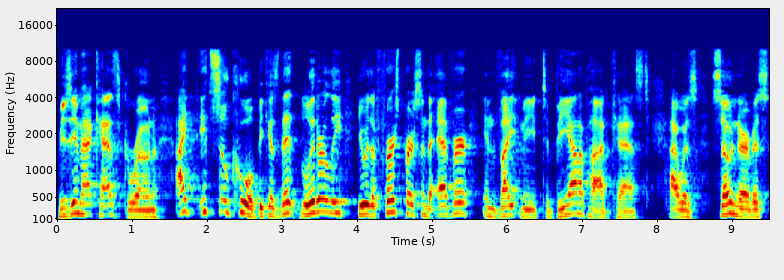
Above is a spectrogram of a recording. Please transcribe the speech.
Museum Hack has grown. I, it's so cool because that literally, you were the first person to ever invite me to be on a podcast. I was so nervous.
